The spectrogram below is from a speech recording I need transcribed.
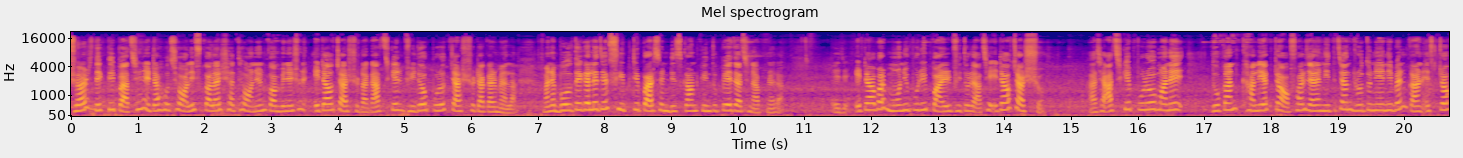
ভিউয়ার্স, দেখতেই পাচ্ছেন, এটা হচ্ছে অলিভ কালার সাথে অনিয়ন কম্বিনেশন, এটাও চারশো টাকা। আজকের ভিডিও পুরো চারশো টাকার মেলা। মানে বলতে গেলে যে ফিফটি পার্সেন্ট ডিসকাউন্ট কিন্তু পেয়ে যাচ্ছেন আপনারা। এই যে, এটা আবার মণিপুরি পাড়ের ভিতরে আছে, এটাও চারশো। আচ্ছা আজকে পুরো মানে দোকান খালি একটা অফার যারা নিতে চান দ্রুত নিয়ে নেবেন, কারণ স্টক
